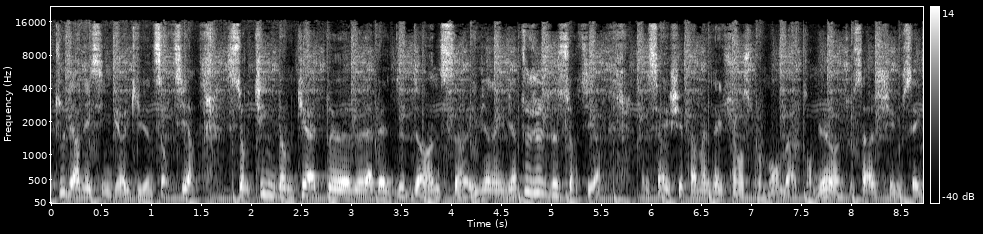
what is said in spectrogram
tout dernier single qui vient de sortir sur Kingdom Cut, le, le label de Dance. Euh, Il vient, il vient tout juste de sortir. Ça, j'ai pas mal d'actions en ce moment, bah tant mieux, hein, tout ça chez Usec,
